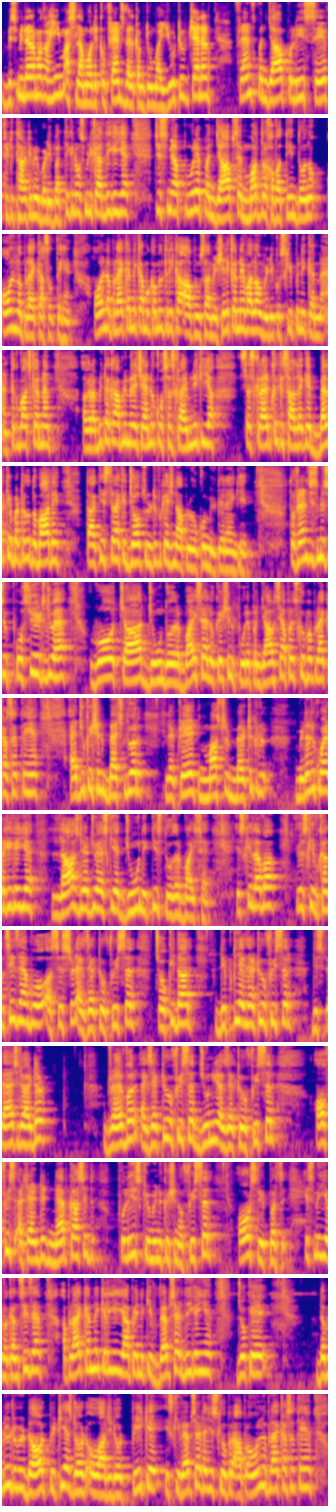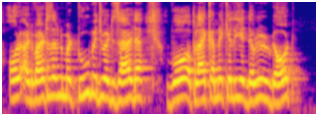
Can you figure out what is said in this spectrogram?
बिसमीम अल्लाम friends, welcome to my YouTube channel. Friends, Punjab police safe city authority में बड़ी भर्ती की अनाउंसमेंट कर दी गई है, जिसमें आप पूरे पंजाब से मर्द और ख़वान दोनों ऑनलाइन अप्लाई कर सकते हैं। ऑनलाइन अप्लाई करने का मुकम्मल तरीका आप से मैं शेयर करने वाला हूँ, वीडियो को स्किप नहीं करना एंड तक वॉच करना है। अगर अभी तक आपने मेरे चैनल को सब्सक्राइब नहीं किया सब्सक्राइब करके साथ लगे बेल के बटन को दबा दें, ताकि इस तरह के जॉब्स नोटिफिकेशन आप लोगों को मिलते रहेंगे। तो फ्रेंड्स इसमें से पोस्ट डेट जो है, वो चार जून दो हज़ार बाईस है। लोकेशन पूरे पंजाब से आप इसके ऊपर अप्लाई कर सकते हैं। Education bachelor literate master matric middle required की गई है। लास्ट डेट जो है इसकी है जून इक्कीस, दो हज़ार बाईस है। इसके अलावा जो इसकी वैकेंसीज़ हैं, वो assistant executive officer, chowkidar, deputy executive officer, dispatch rider, driver executive officer, junior executive officer, office attendant नैब कासिद, पुलिस कम्युनिकेशन ऑफिसर और स्वीपर्स। इसमें ये वैकेंसीज़ हैं। अप्लाई करने के लिए यहाँ पे इनकी वेबसाइट दी गई हैं, जो कि के इसकी वेबसाइट है जिसके ऊपर आप ऑनलाइन अप्लाई कर सकते हैं। और एडवर्टाइजमेंट नंबर टू में जो है डिज़ायर्ड है, वो अप्लाई करने के लिए W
